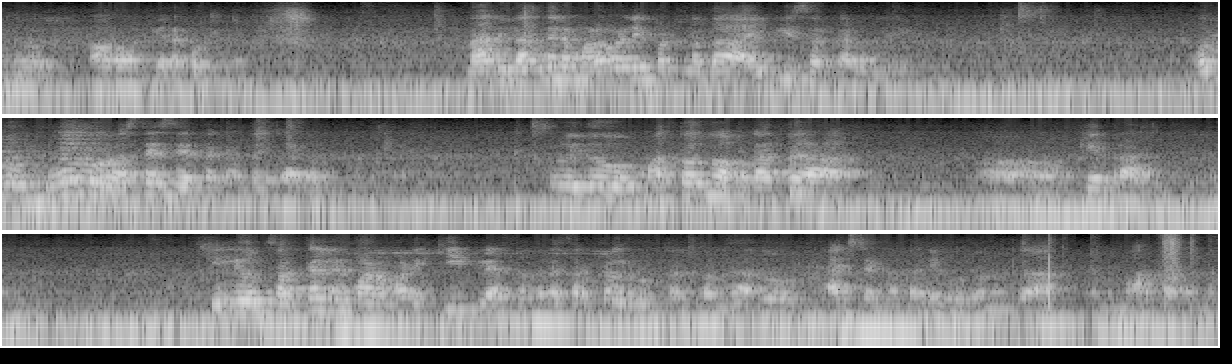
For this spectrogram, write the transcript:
ಒಂದು ಅವರ ಒಪ್ಪಿಗೆನ ಕೊಟ್ಟಿದ್ದಾರೆ. ನಾನು ಇದಾದ್ಮೇಲೆ ಮಳವಳ್ಳಿ ಪಟ್ಟಣದ ಐ ಬಿ ಸರ್ಕಾರದಲ್ಲಿ ಒಂದು ಮೂರು ರಸ್ತೆ ಸೇರ್ತಕ್ಕಂಥ ಜಾಗ ಸೊ ಇದು ಮತ್ತೊಂದು ಅಪಘಾತ ಕೇಂದ್ರ ಆಗುತ್ತೆ ಇಲ್ಲಿ ಒಂದು ಸರ್ಕಲ್ ನಿರ್ಮಾಣ ಮಾಡಿ ಕೀ ಪ್ಲೇಸ್ ಅಂದ್ರೆ ಸರ್ಕಲ್ ರೂಟ್ ಬಂದರೆ ಅದು ಆಕ್ಸಿಡೆಂಟ್ ತಡಿಬಹುದು ಅನ್ನೋಂಥ ಒಂದು ಮಾರ್ಪಾಟನ್ನು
